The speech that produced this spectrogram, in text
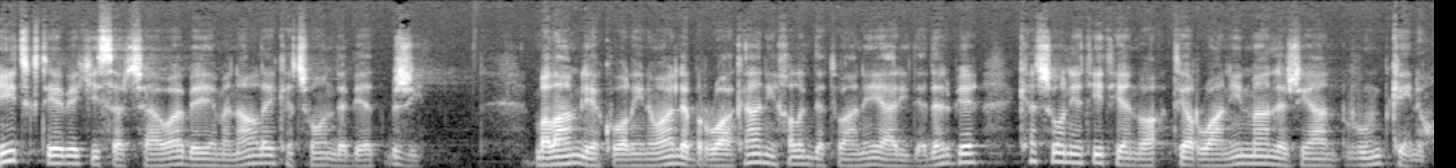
هیچ کتێبێکی سەرچاوە بە ئێمە ناڵێ کە چۆن دەبێت بژین. بەڵام لێکۆڵینەوە لە بڕواکانی خەڵک دەتوانێ یاریدەدەر بێ کە چۆنێتی تێڕوانینمان لە ژیان ڕوون بکەینەوە.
